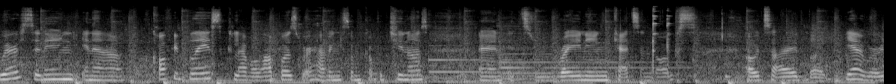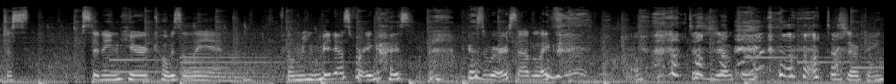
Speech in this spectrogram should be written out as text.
we're sitting in a coffee place, Clevolapos. We're having some cappuccinos and it's raining cats and dogs outside. But yeah, we're just sitting here cozily and filming videos for you guys because we're sad like that. just joking. just joking.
